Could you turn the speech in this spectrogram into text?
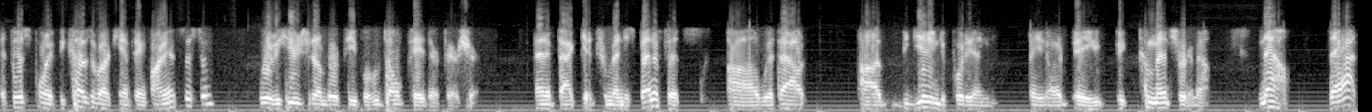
At this point, because of our campaign finance system, we have a huge number of people who don't pay their fair share, and in fact get tremendous benefits uh, without uh, beginning to put in you know a, a commensurate amount. Now that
